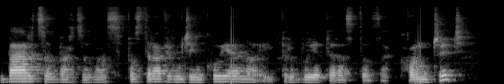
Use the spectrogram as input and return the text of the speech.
Bardzo, bardzo Was pozdrawiam, dziękuję. No i próbuję teraz to zakończyć.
